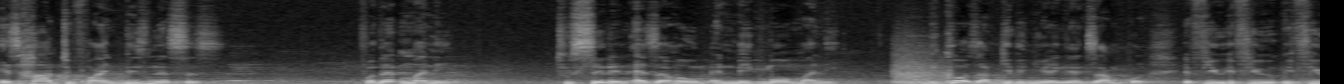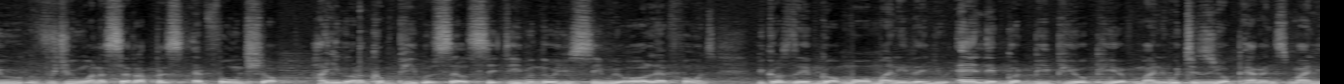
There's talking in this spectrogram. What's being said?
it's hard to find businesses for that money to sit in as a home and make more money because I've given you an example. If you if you if you if you want to set up a phone shop, how are you going to compete with Cell City? Even though you see we all have phones, because they've got more money than you, and they've got BPOP of money, which is your parents' money,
